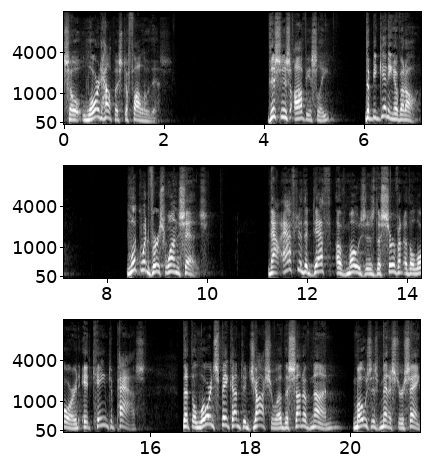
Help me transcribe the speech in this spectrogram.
So, Lord, help us to follow this. This is obviously the beginning of it all. Look what verse 1 says. Now, after the death of Moses, the servant of the Lord, it came to pass that the Lord spake unto Joshua, the son of Nun, Moses' minister, saying,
